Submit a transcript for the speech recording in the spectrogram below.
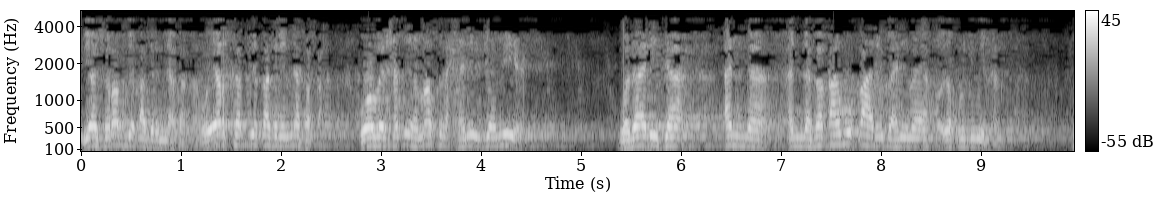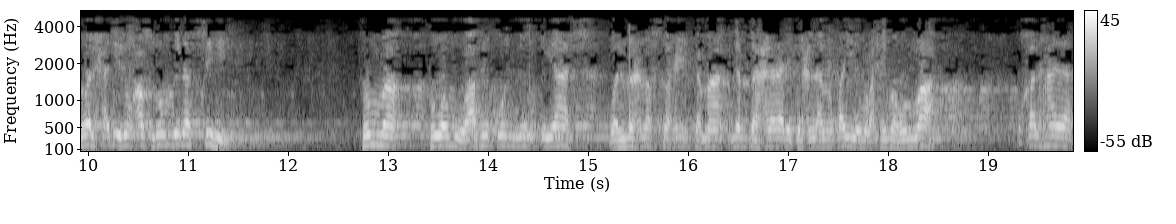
يشرب بقدر النفقة ويركب بقدر النفقة وهو في الحقيقة مصلحة للجميع وذلك أن النفقة مقاربة لما يخرج منها. فالحديث أصل بنفسه. ثم هو موافق للقياس والمعنى الصحيح كما نبه على ذلك العلامة القيم رحمه الله. وقال هذا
